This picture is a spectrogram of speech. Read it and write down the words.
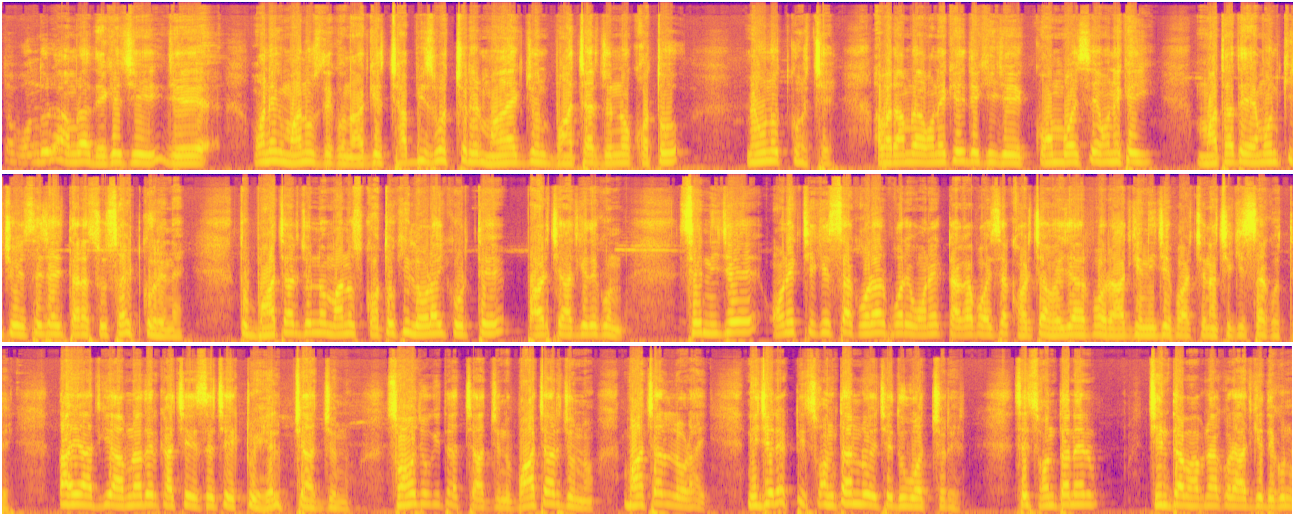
তো বন্ধুরা আমরা দেখেছি যে অনেক মানুষ দেখুন, আগে ছাব্বিশ বছরের মা একজন বাঁচার জন্য কত মেহনত করছে। আবার আমরা অনেকেই দেখি যে কম বয়সে অনেকেই মাথাতে এমন কিছু এসে যায় তারা সুসাইড করে নেয়। তো বাঁচার জন্য মানুষ কত কি লড়াই করতে পারছে আজকে দেখুন, সে নিজে অনেক চিকিৎসা করার পরে অনেক টাকা পয়সা খরচা হয়ে যাওয়ার পর আজকে নিজে পারছে না চিকিৎসা করতে। তাই আজকে আপনাদের কাছে এসেছে একটু হেল্প চাওয়ার জন্য সহযোগিতার চাওয়ার জন্য, বাঁচার জন্য, বাঁচার লড়াই। নিজের একটি সন্তান রয়েছে দু বছরের। সেই সন্তানের চিন্তা ভাবনা করে আজকে দেখুন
